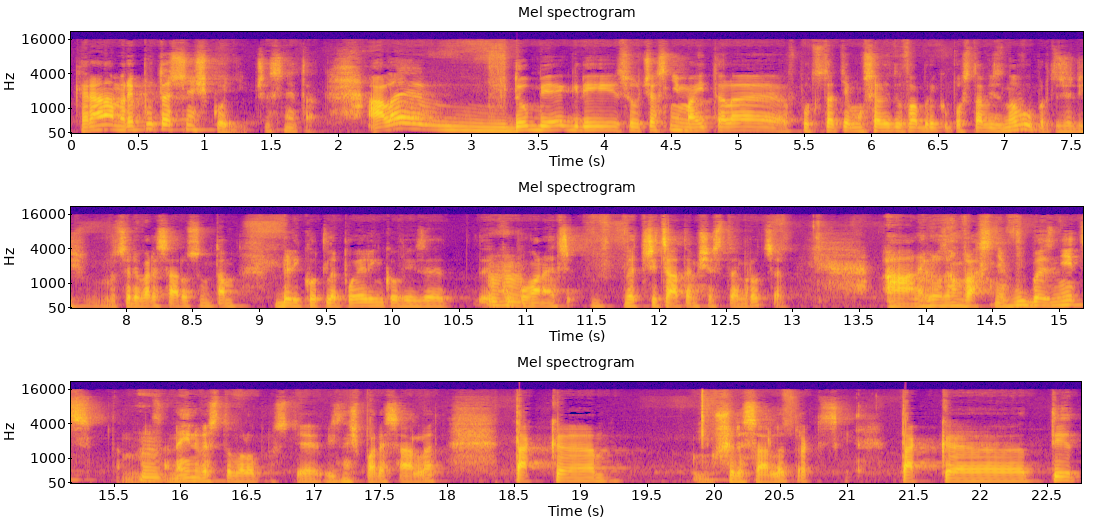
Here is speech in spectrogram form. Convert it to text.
Která nám reputačně škodí, přesně tak. Ale v době, kdy současní majitelé v podstatě museli tu fabriku postavit znovu, protože když v roce 98 tam byly kotle po Jelinkovi ze, mm-hmm. kupované tři, ve 36. roce, a nebylo tam vlastně vůbec nic, tam hmm. se neinvestovalo prostě víc než 50 let, tak 60 eh, let prakticky, tak eh, ty,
